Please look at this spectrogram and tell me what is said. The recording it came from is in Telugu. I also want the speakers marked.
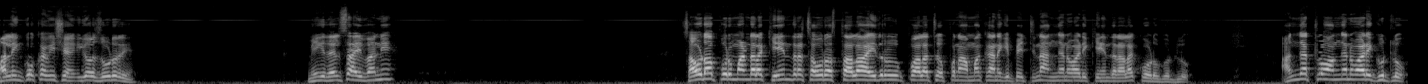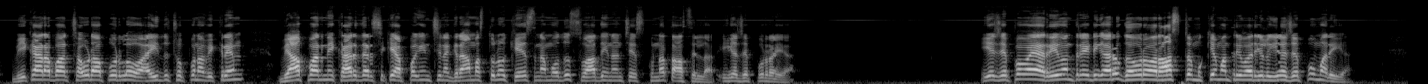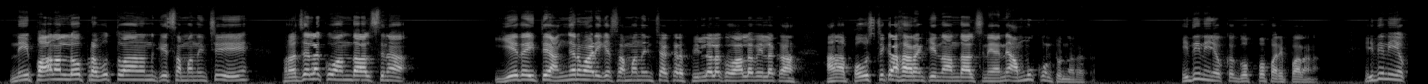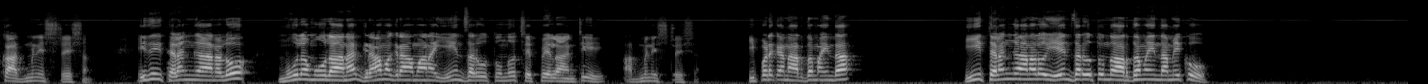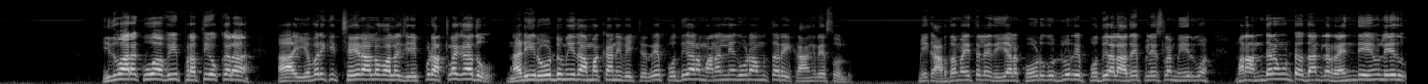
Speaker 1: మళ్ళీ ఇంకొక విషయం ఇగో చూడురి మీకు తెలుసా ఇవన్నీ? చౌడాపూర్ మండల కేంద్ర చౌరస్తాలో ఐదు రూపాయల చొప్పున అమ్మకానికి పెట్టిన అంగన్వాడీ కేంద్రాల కోడిగుడ్లు. అంగట్లో అంగన్వాడీ గుడ్లు. వికారాబాద్ చౌడాపూర్లో ఐదు చొప్పున విక్రయం. వ్యాపారిని కార్యదర్శికి అప్పగించిన గ్రామస్తులు కేసు నమోదు స్వాధీనం చేసుకున్న తహసీల్దార్. ఇక చెప్పుర్రయ్య. ఇక చెప్పవయ్యా రేవంత్ రెడ్డి గారు గౌరవ రాష్ట్ర ముఖ్యమంత్రి వర్యులు. ఇక చెప్పు మరి ఇక. నీ పాలనలో ప్రభుత్వానికి సంబంధించి ప్రజలకు అందాల్సిన ఏదైతే అంగన్వాడీకి సంబంధించి అక్కడ పిల్లలకు వాళ్ళ వీళ్ళకు ఆ పౌష్టికాహారం కింద అందాల్సినవన్నీ అమ్ముకుంటున్నారట. ఇది నీ యొక్క గొప్ప పరిపాలన. ఇది నీ యొక్క అడ్మినిస్ట్రేషన్. ఇది తెలంగాణలో మూల మూలాన గ్రామ గ్రామాన ఏం జరుగుతుందో చెప్పేలాంటి అడ్మినిస్ట్రేషన్. ఇప్పటికైనా అర్థమైందా? ఈ తెలంగాణలో ఏం జరుగుతుందో అర్థమైందా మీకు? ఇదివరకు అవి ప్రతి ఒక్కల ఆ, ఎవరికి చేరాలో వాళ్ళు ఇప్పుడు అట్లా కాదు. నడి రోడ్డు మీద అమ్మకాన్ని పెట్టారు. రేపు పొద్దుగాల మనల్ని కూడా అమ్ముతారు ఈ కాంగ్రెస్ వాళ్ళు. మీకు అర్థమైతలేదు ఇవాళ కోడిగుడ్లు రేపు పొద్దుగాల అదే ప్లేస్లో మీరు మన అందరం ఉంటాం దాంట్లో రంది ఏం లేదు.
